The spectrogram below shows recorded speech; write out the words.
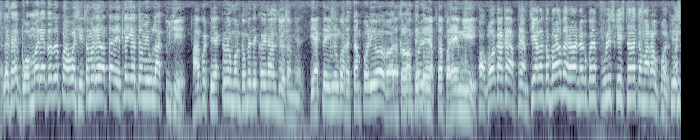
એટલે સાહેબ ગોમમાં રહેતા હતા પણ હવે ખેતરમાં રહેતા હતા એટલે યાર તમે એવું લાગતું છે. હા પણ ટ્રેક્ટર અમને ગમે તે કઈ ના દો તમે. ટ્રેક્ટર એમનું કોઈ રસ્તામાં પડ્યો વાત કરો તે પડ્યો. હપ્તા ભરાય એમ એ હોભળો કાકા પ્રેમથી આલો તો બરાબર હે નકર પછી પોલીસ કેસ થયો તમારા ઉપર? અને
